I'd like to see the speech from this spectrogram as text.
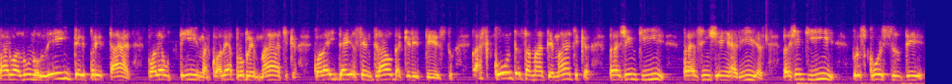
para o aluno ler e interpretar qual é o tema, qual é a problemática, qual é a ideia central daquele texto. As contas da matemática para a gente ir para as engenharias, para a gente ir para os cursos de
